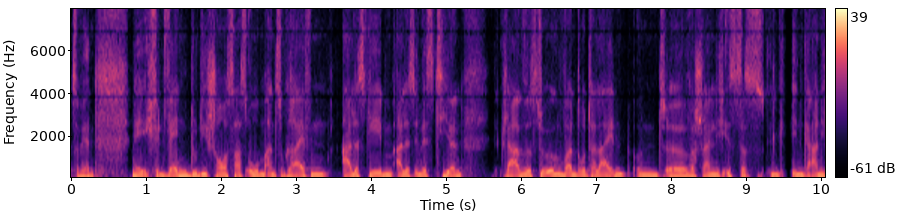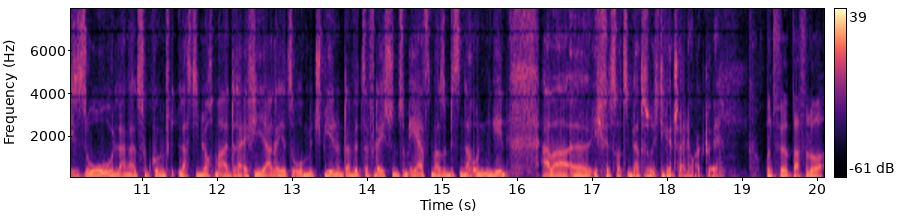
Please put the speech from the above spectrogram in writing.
zu werden? Nee, ich finde, wenn du die Chance hast, oben anzugreifen, alles geben, alles investieren, klar wirst du irgendwann drunter leiden und äh, wahrscheinlich ist das in, in, gar nicht so langer Zukunft. Lass die noch mal drei, vier Jahre jetzt oben mitspielen und dann wird es ja vielleicht schon zum ersten Mal so ein bisschen nach unten gehen. Aber äh, ich finde es trotzdem die absolut richtige Entscheidung aktuell. Und für Buffalo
